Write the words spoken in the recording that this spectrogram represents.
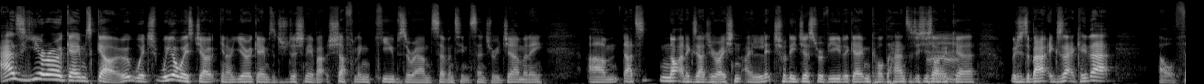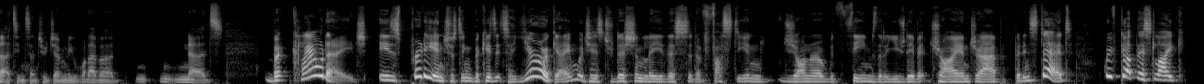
as Euro games go, which we always joke, you know, Euro games are traditionally about shuffling cubes around 17th century Germany. Um, that's not an exaggeration. I literally just reviewed a game called the Hansa Teutonica, mm. which is about exactly that. Oh, 13th century Germany, whatever, nerds. But Cloud Age is pretty interesting because it's a Euro game, which is traditionally this sort of fustian genre with themes that are usually a bit dry and drab. But instead, we've got this like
